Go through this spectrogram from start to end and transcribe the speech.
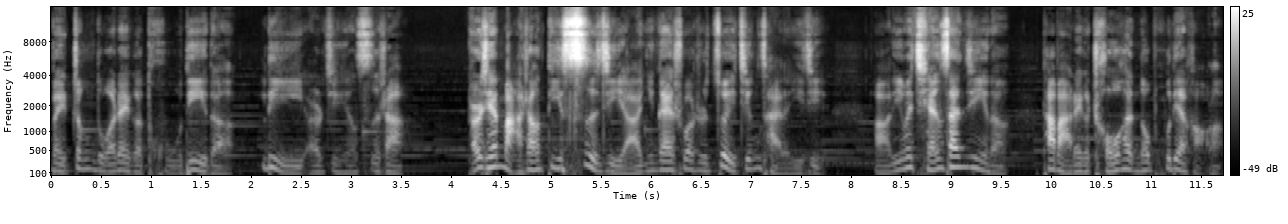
为争夺这个土地的利益而进行厮杀。而且马上第四季啊，应该说是最精彩的一季啊，因为前三季呢，他把这个仇恨都铺垫好了。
